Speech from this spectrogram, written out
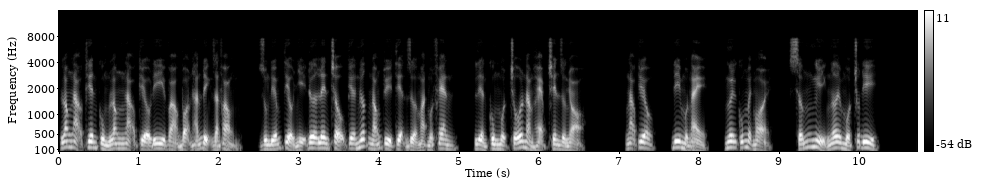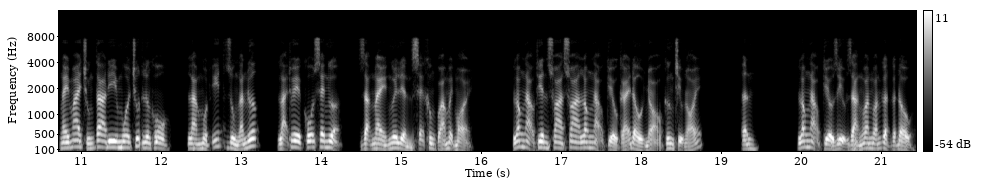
long ngạo thiên cùng long ngạo kiều đi vào bọn hắn định gian phòng, dùng điếm tiểu nhị đưa lên chậu kia nước nóng tùy tiện rửa mặt một phen, liền cùng một chỗ nằm hẹp trên giường nhỏ. Ngạo kiều, đi một ngày, ngươi cũng mệt mỏi, sớm nghỉ ngơi một chút đi. Ngày mai chúng ta đi mua chút lương khô làm một ít dùng ăn nước, lại thuê cỗ xe ngựa, dạng này ngươi liền sẽ không quá mệt mỏi. Long ngạo thiên xoa xoa long ngạo kiều cái đầu nhỏ cưng chịu nói. Ân. Long ngạo kiều dịu dàng ngoan ngoan gật gật đầu,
